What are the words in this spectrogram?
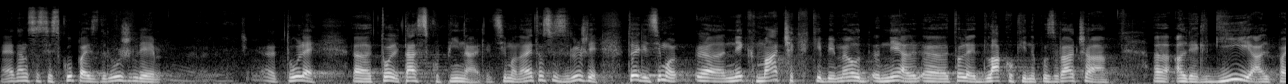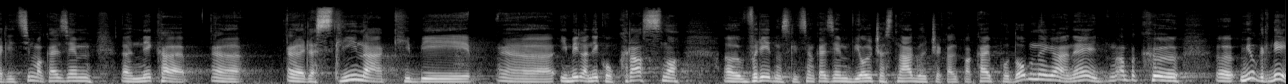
Ne? Tam so se skupaj združili tole, eh, tole, ta skupina, recimo, no, to so združili, to je recimo eh, nek maček, ki bi imel ne, eh, tole dlako, ki ne povzroča alergiji ali pa recimo, kaj zem, neka rastlina, ki bi imela neko krasno vrednost, recimo, kaj zem, vijolčast nagelček ali pa kaj podobnega, ne, ampak mi grede,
